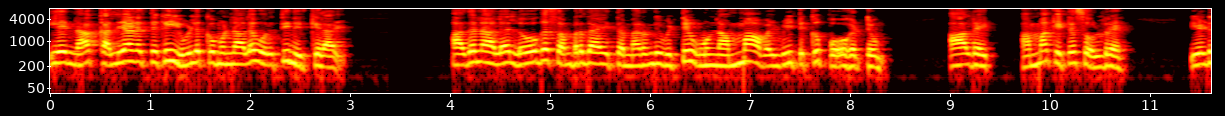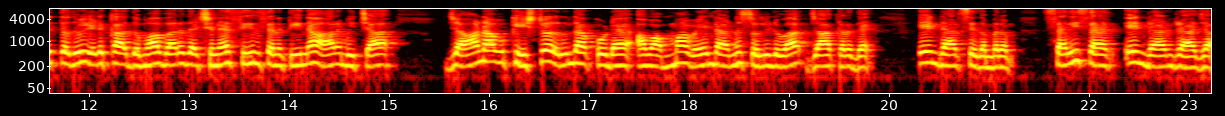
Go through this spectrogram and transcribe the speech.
ஏன்னா கல்யாணத்துக்கு இவளுக்கு முன்னால் ஒருத்தி நிற்கிறாள். அதனால் லோக சம்பிரதாயத்தை மறந்துவிட்டு உன் அம்மா அவள் வீட்டுக்கு போகட்டும். ஆல்ரைட் அம்மா கிட்ட சொல்கிறேன் எடுத்ததும் எடுக்காதுமா வரதட்சணை சீர்சனத்தின்னு ஆரம்பிச்சா ஜானாவுக்கு இஷ்டம் இருந்தால் கூட அவள் அம்மா வேண்டான்னு சொல்லிடுவா ஜாக்கிரதை. என்றார் சிதம்பரம். சரி சார் என்றான் ராஜா.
